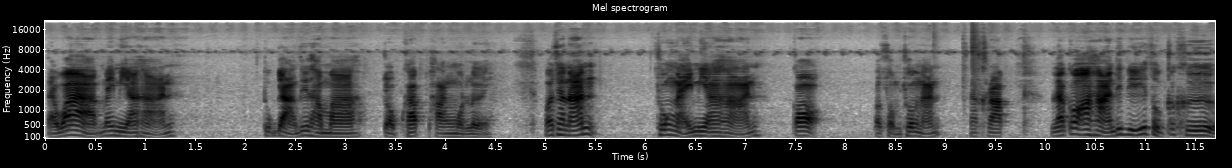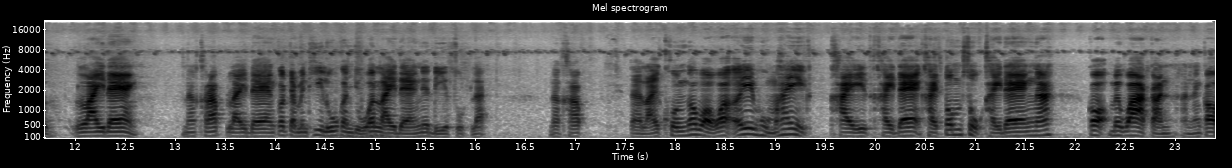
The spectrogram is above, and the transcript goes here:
แต่ว่าไม่มีอาหารทุกอย่างที่ทำมาจบครับพังหมดเลย เพราะฉะนั้นช่วงไหนมีอาหารก็ผสมช่วงนั้นนะครับ แล้วก็อาหารที่ดีที่สุดก็คือลายแดงนะครับลายแดงก็จะเป็นที่รู้กันอยู่ว่าลายแดงเนี่ยดีสุดแล้วนะครับ แต่หลายคนก็บอกว่า เอ้ยผมให้ไข่ไข่แดงไข่ต้มสุกไข่แดงนะ ก็ไม่ว่ากัน อันนั้นก็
